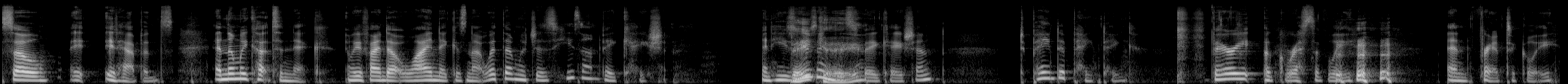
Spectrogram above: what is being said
So it, it happens. And then we cut to Nick and we find out why Nick is not with them, which is he's on vacation. And he's using this vacation to paint a painting very aggressively and frantically.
